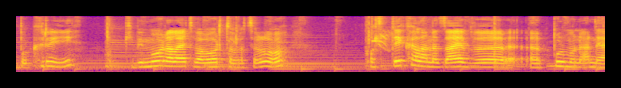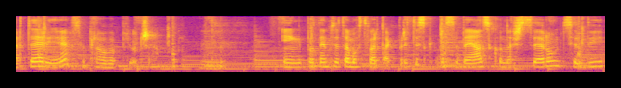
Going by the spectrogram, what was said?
bo kri, ki bi morala iti v aorto v telo, odtekala nazaj v uh, pulmonarne arterije, se pravi v pljuča. In potem se tam ustvari tak pritisk, da se dejansko naš serum cedi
